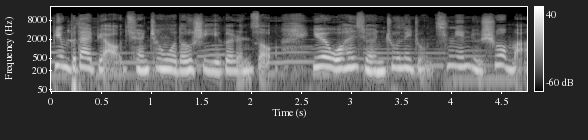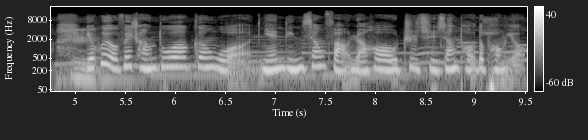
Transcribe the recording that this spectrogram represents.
并不代表全程我都是一个人走，因为我很喜欢住那种青年旅社嘛，也会有非常多跟我年龄相仿，然后志趣相投的朋友，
